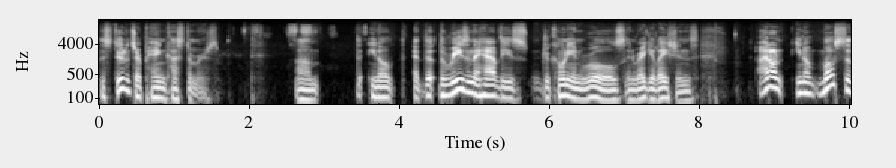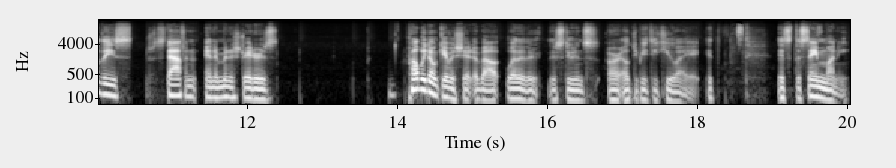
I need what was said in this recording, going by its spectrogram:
the students are paying customers. Um, you know, the the reason they have these draconian rules and regulations, I don't, you know, most of these staff and, and administrators probably don't give a shit about whether their, their students are LGBTQIA. It, it's the same money.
